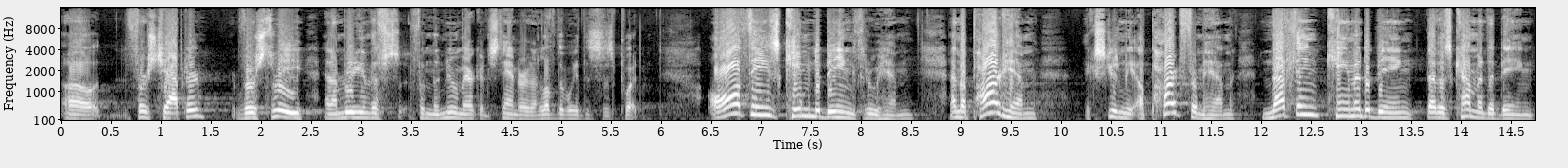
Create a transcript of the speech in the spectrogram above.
uh, first chapter, verse 3, and I'm reading this from the New American Standard. I love the way this is put. All things came into being through him, and apart him, excuse me, apart from him, nothing came into being that has come into being.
